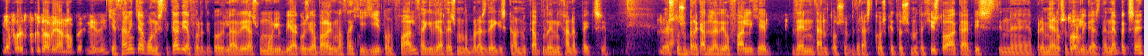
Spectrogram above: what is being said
Διαφορετικό και το αυριανό παιχνίδι. Και θα είναι και αγωνιστικά διαφορετικό. Δηλαδή, ας πούμε, ο Ολυμπιακός για παράδειγμα θα έχει γη τον Φαλ, θα έχει διαθέσιμο τον Μπραζδέκης κανονικά που δεν είχαν παίξει. Ναι. Στο Super Cup δηλαδή ο Φαλ είχε, δεν ήταν τόσο επιδραστικός και τόσο συμμετοχής. Στο ΑΚΑ επίσης στην ε, πρεμιέρα της Σωστό. Ευρωλίγκας δεν έπαιξε.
